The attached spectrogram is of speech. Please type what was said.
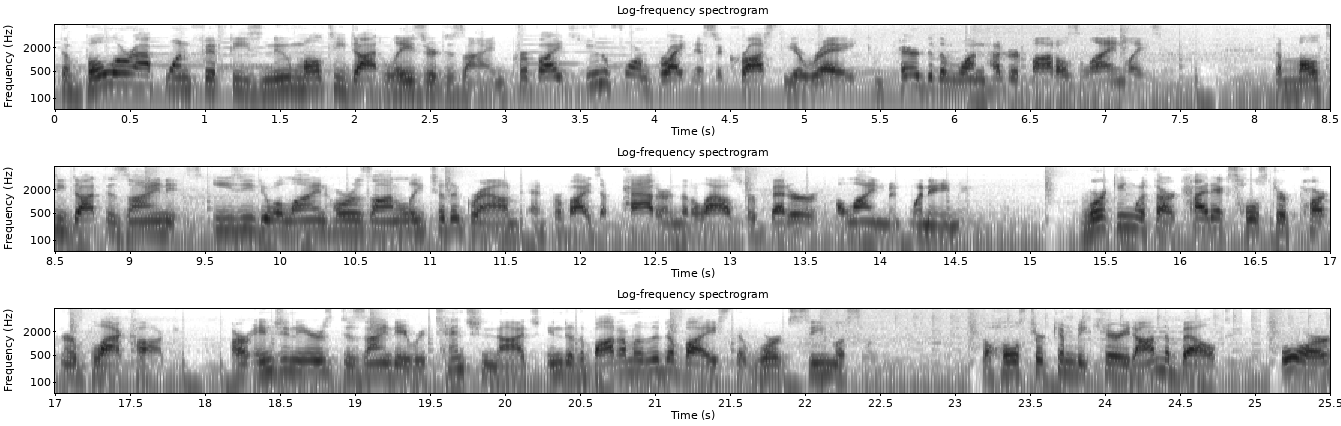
The BolaWrap 150's new multi-dot laser design provides uniform brightness across the array compared to the 100 model's line laser. The multi-dot design is easy to align horizontally to the ground and provides a pattern that allows for better alignment when aiming. Working with our Kydex holster partner Blackhawk, our engineers designed a retention notch into the bottom of the device that works seamlessly. The holster can be carried on the belt or,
